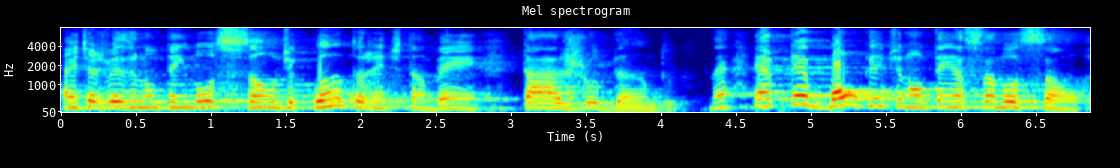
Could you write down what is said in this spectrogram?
a gente às vezes não tem noção de quanto a gente também está ajudando. Né? É até bom que a gente não tenha essa noção,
